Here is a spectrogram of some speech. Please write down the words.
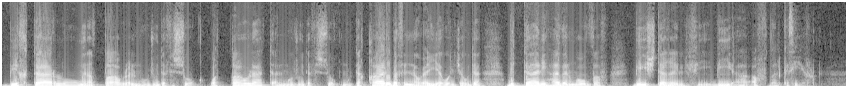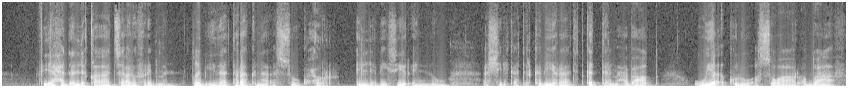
بيختار له من الطاولة الموجودة في السوق والطاولة الموجودة في السوق متقاربة في النوعية والجودة بالتالي هذا الموظف بيشتغل في بيئة أفضل كثير. في أحد اللقاءات سألوا فريدمان طيب إذا تركنا السوق حر إلا بيصير إنه الشركات الكبيرة تتكتل مع بعض ويأكلوا الصغار الضعاف؟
